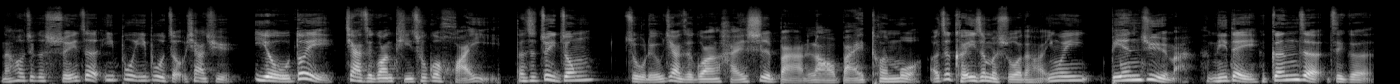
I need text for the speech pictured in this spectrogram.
然后这个随着一步一步走下去，有对价值观提出过怀疑，但是最终。主流价值观还是把老白吞没，而这可以这么说的哈，因为编剧嘛，你得跟着这个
